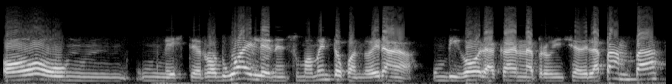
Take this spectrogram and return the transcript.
o un, un este, Rottweiler en su momento cuando era un vigor acá en la provincia de La Pampa,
